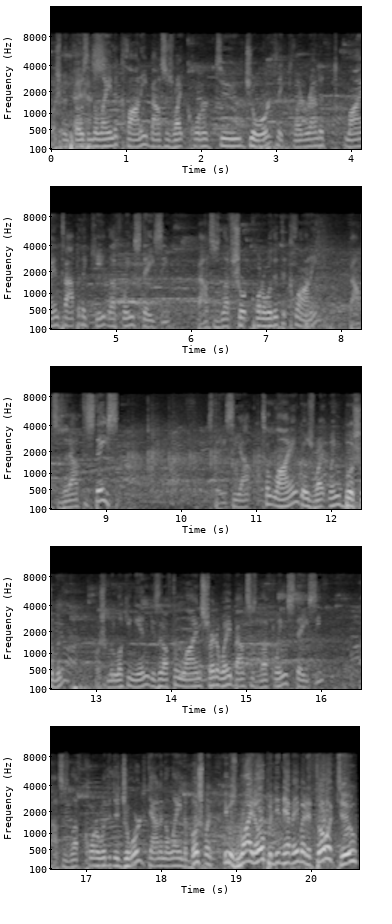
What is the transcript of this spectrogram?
Bushman throws in the lane to Clowney, bounces right corner to George. They play it around to Lyon, top of the key, left wing Stacy. Bounces left short corner with it to Clowney. Bounces it out to Stacy. Stacy out to Lyon, goes right wing Bushelman. Bushelman looking in, gives it off the line straight away, bounces left wing Stacy. Bounces left corner with it to George, down in the lane to Bushman. He was wide open, didn't have anybody to throw it to.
